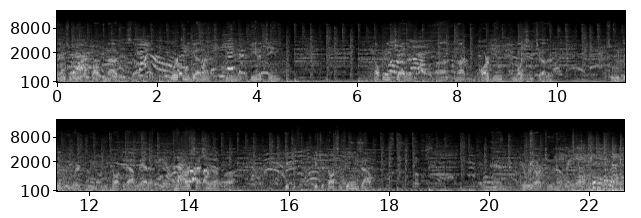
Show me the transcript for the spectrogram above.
things we talked about is uh, working together, being, being a team, helping each other, uh, not arguing amongst each other. That's what we did. We worked. We, we talked it out. We had a, an hour session of uh, get your get your thoughts and feelings out. And here we are, two and oh. zero.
